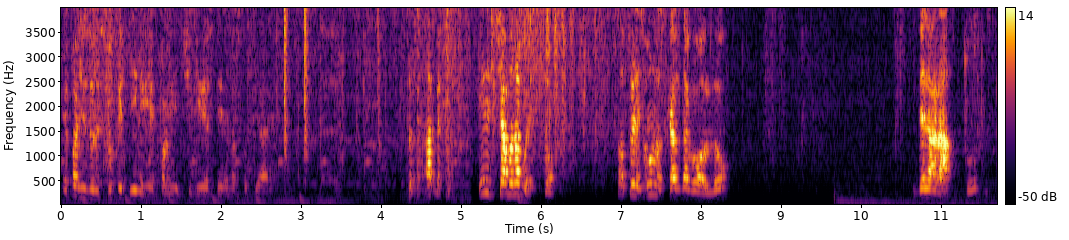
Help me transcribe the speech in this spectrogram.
E poi ci sono i scoppettini che poi ci divertiremo a scoppiare. Vabbè iniziamo da questo. Ho preso uno scaldacollo della Rapture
